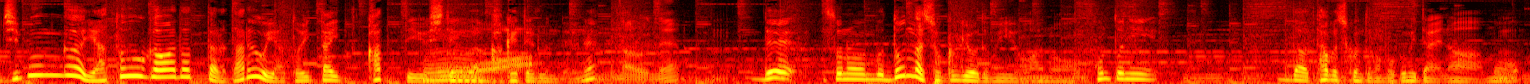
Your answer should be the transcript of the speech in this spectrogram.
自分が雇う側だったら誰を雇いたいかっていう視点が欠けてるんだよね、なるほどね。でそのどんな職業でもいいよ。あの本当にだ田淵君とか僕みたいなもう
